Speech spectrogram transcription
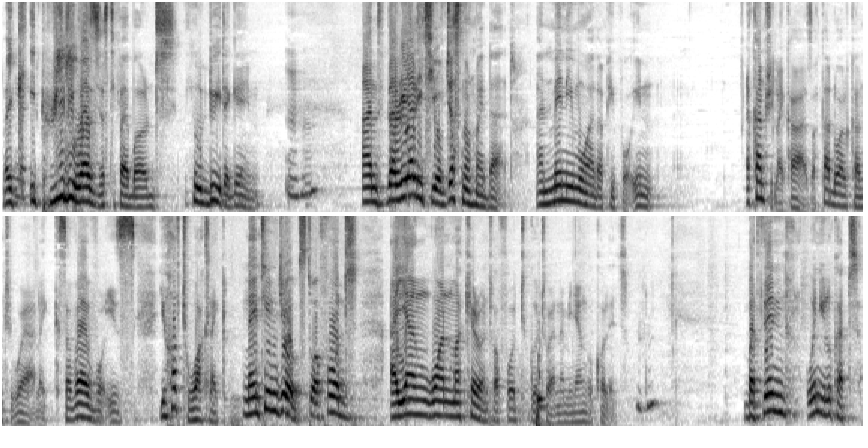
Like Yeah. it really was justifiable. He would do it again. Mm-hmm. And the reality of just not my dad and many more other people in a country like ours, a third world country where like survival is you have to work like 19 jobs to afford a young one macaron to afford to go to a Namilyango college. Mm-hmm. But then when you look at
